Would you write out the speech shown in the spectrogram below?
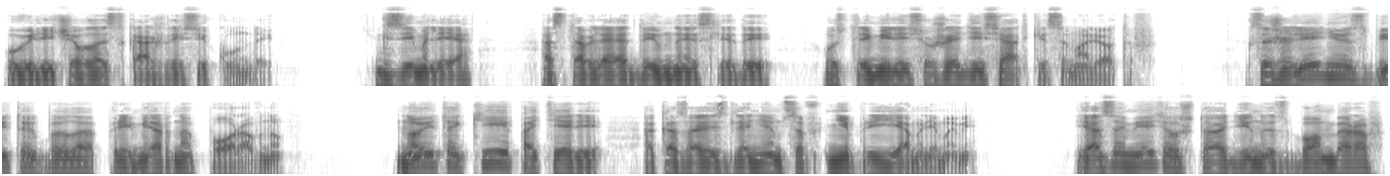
увеличивалось с каждой секундой. К земле, оставляя дымные следы, устремились уже десятки самолетов. К сожалению, сбитых было примерно поровну. Но и такие потери оказались для немцев неприемлемыми. Я заметил, что один из бомберов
